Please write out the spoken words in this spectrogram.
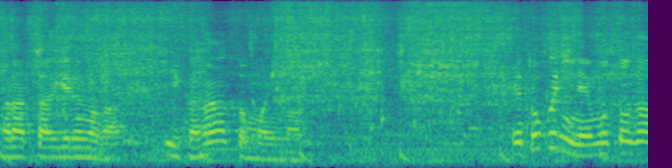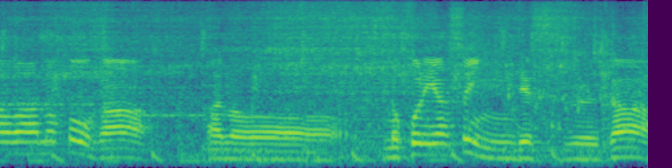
ー、洗ってあげるのがいいかなと思います。で特に根元側の方が、あのー、残りやすいんですが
